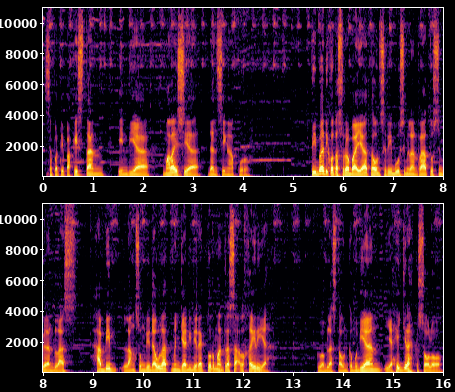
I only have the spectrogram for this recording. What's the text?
seperti Pakistan, India, Malaysia, dan Singapura. Tiba di kota Surabaya tahun 1919, Habib langsung didaulat menjadi direktur Madrasah Al-Khairiyah. 12 tahun kemudian, ia hijrah ke Solo,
